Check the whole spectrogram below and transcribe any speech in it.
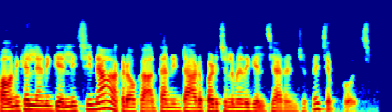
పవన్ కళ్యాణ్ గెలిచినా అక్కడ ఒక తన ఇంటి ఆడపడుచుల మీద గెలిచారని చెప్పి చెప్పుకోవచ్చు.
